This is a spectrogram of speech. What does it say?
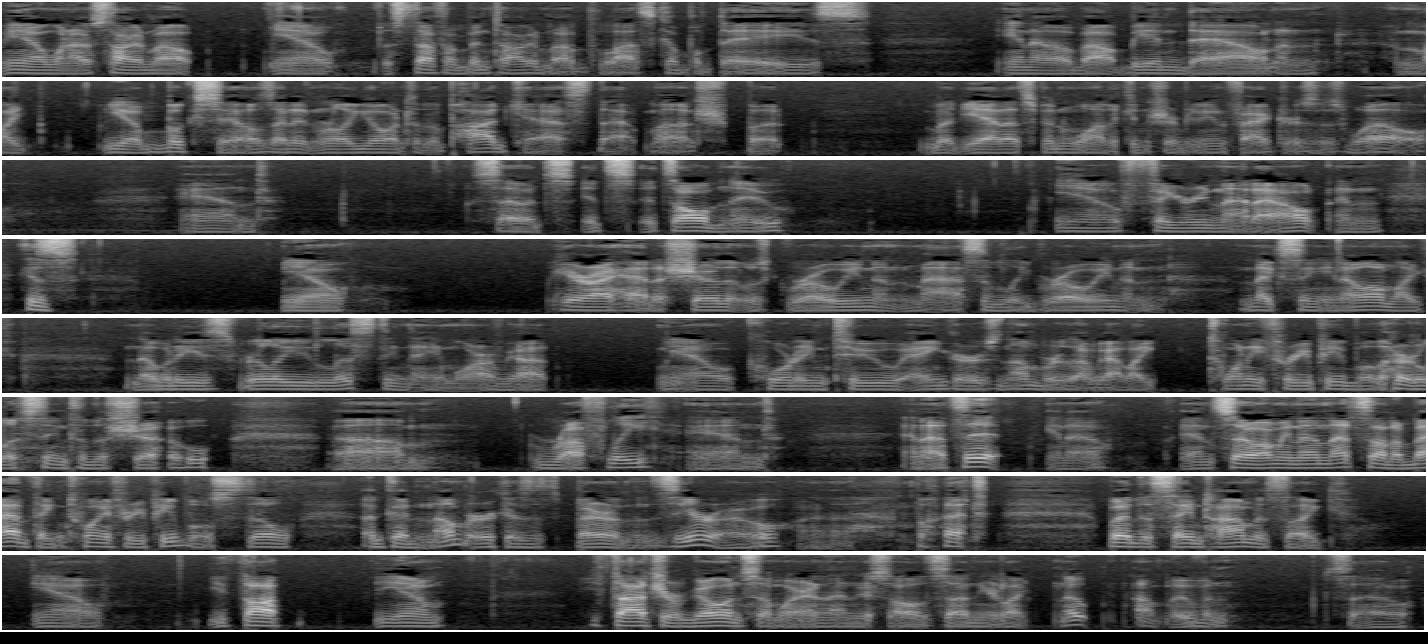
you know, when I was talking about, you know, the stuff I've been talking about the last couple days, you know, about being down and, and like, you know, book sales, I didn't really go into the podcast that much, but, but yeah, that's been one of the contributing factors as well. And so it's, it's, it's all new, you know, figuring that out. And cause, you know, here I had a show that was growing and massively growing. And next thing you know, I'm like, nobody's really listening anymore. I've got, you know, according to Anchor's numbers, I've got like 23 people that are listening to the show, um, roughly, and and that's it, you know. And so, I mean, and that's not a bad thing. 23 people is still a good number because it's better than zero. Uh, but but at the same time, it's like, you know, you thought, you know, you thought you were going somewhere, and then just all of a sudden you're like, nope, not moving. So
